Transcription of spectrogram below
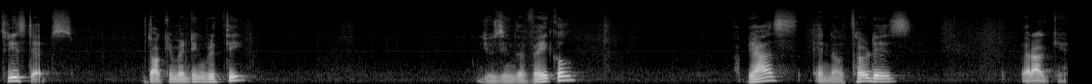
Three steps documenting vritti, using the vehicle, abhyas, and now third is vairagya.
